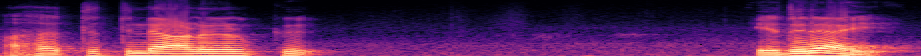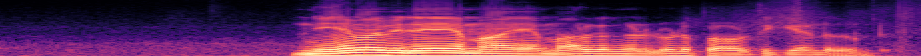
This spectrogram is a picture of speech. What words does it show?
അസത്യത്തിന്റെ ആളുകൾക്ക് എതിരായി നിയമവിധേയമായ മാർഗങ്ങളിലൂടെ പ്രവർത്തിക്കേണ്ടതുണ്ട്.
